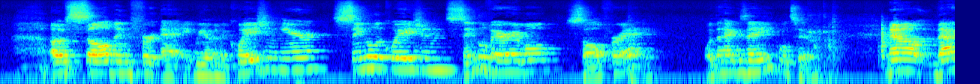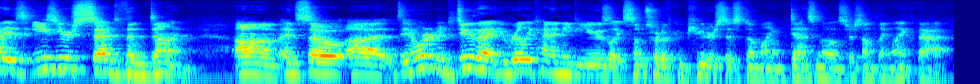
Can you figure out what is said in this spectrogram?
of solving for A. We have an equation here, single equation, single variable, solve for A. What the heck is A equal to? Now, that is easier said than done. Um, and so, uh, in order to do that, you really kind of need to use like some sort of computer system like Desmos or something like that.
